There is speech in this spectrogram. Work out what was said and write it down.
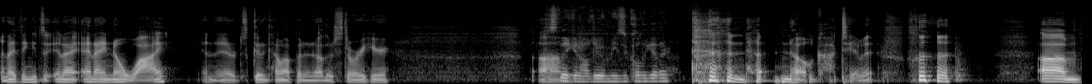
and I think it's and I and I know why, and it's going to come up in another story here. so they can all do a musical together. no, no, god damn it. um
